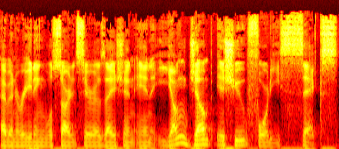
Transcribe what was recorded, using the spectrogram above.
have been reading. We'll start its serialization in Young Jump issue forty six.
